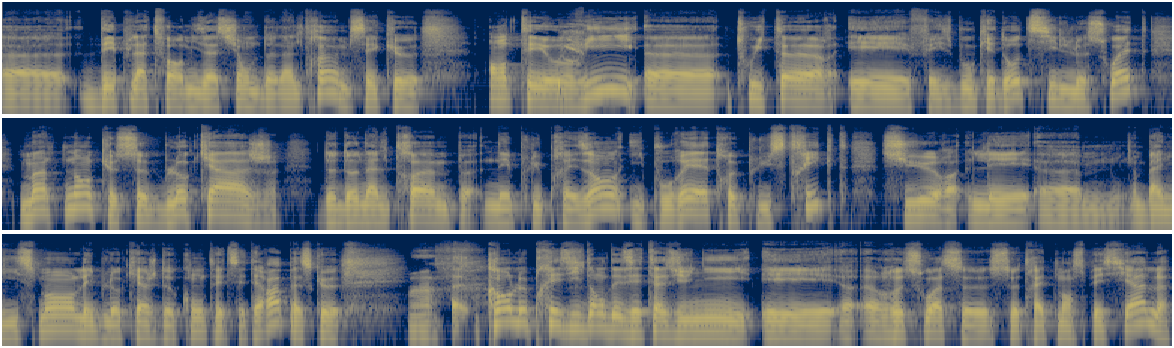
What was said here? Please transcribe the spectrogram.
euh, déplatformisation de Donald Trump. C'est que en théorie, euh, Twitter et Facebook et d'autres, s'ils le souhaitent, maintenant que ce blocage de Donald Trump n'est plus présent, ils pourraient être plus stricts sur les euh, bannissements, les blocages de comptes, etc. Parce que euh, quand le président des États-Unis reçoit ce, traitement spécial,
